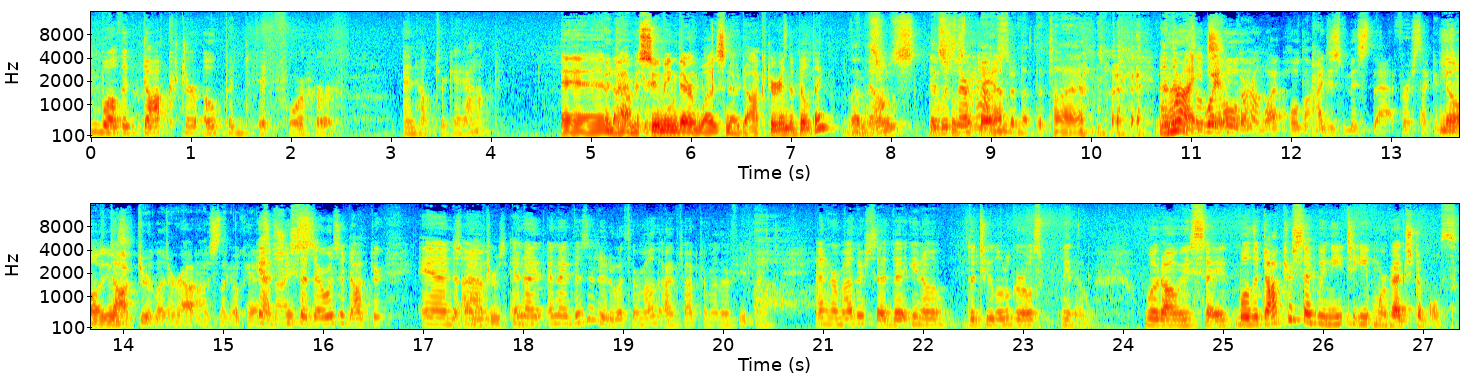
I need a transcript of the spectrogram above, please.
Well, the doctor opened it for her, and helped her get out. And I'm assuming there was no doctor in the building. No, this No, was, it this was was their house. abandoned at the time. And there was Right. a Wait, Wait, little hold girl. on. What? Hold on. I just missed that for a second. She's No, like, it was- doctor let her out. And I was like, okay, Yeah, that's nice. she said there was a doctor, and So um, after his and I and I visited with her mother. I've talked to her mother a few times, and her mother said that you know the two little girls, you know, would always say, "Well, the doctor said we need to eat more vegetables,"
